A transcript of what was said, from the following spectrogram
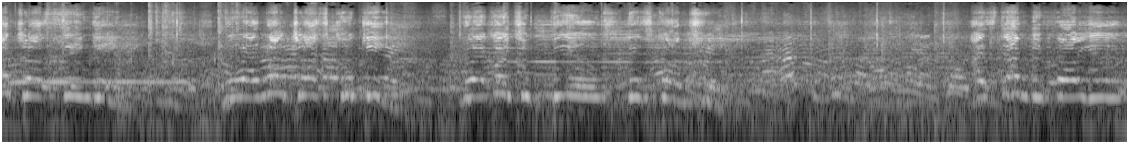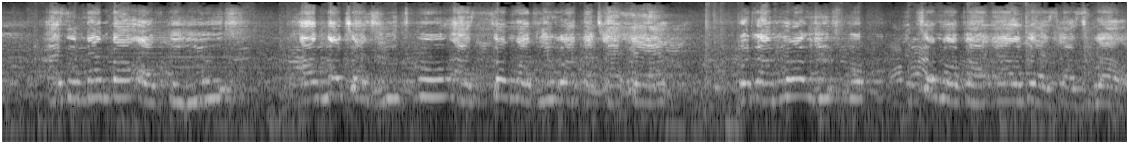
Not just singing, we are not just cooking, we are going to build this country. I stand before you as a member of the youth. I'm not as youthful as some of you are that are here, but I'm more youthful than some of our elders as well.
